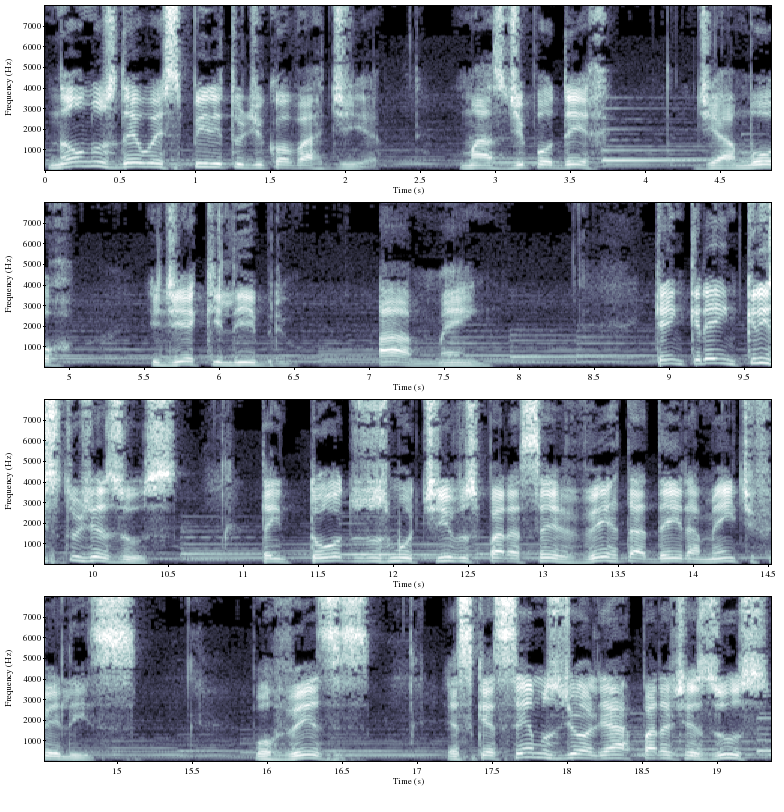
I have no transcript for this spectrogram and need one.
não nos deu espírito de covardia, mas de poder, de amor e de equilíbrio. Amém. Quem crê em Cristo Jesus tem todos os motivos para ser verdadeiramente feliz. Por vezes, esquecemos de olhar para Jesus,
